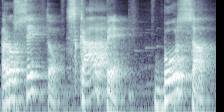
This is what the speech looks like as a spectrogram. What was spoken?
rossetto, scarpe, borsa,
